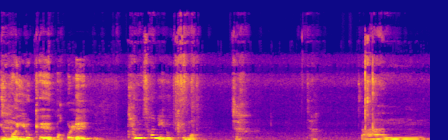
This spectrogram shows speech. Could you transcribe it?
이거 막 이렇게 막걸리 이렇게 막. 자, 자, 짠.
